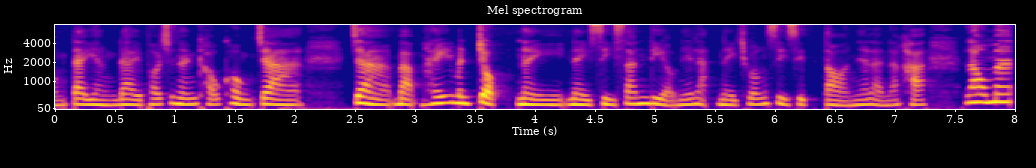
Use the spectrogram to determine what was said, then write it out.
2 แต่อย่างใด เพราะฉะนั้นเขาคงจะ จะแบบให้มันจบในในซีซั่นเดียวนี่แหละ ในช่วง 40 ตอนนี่แหละนะคะ เรามา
